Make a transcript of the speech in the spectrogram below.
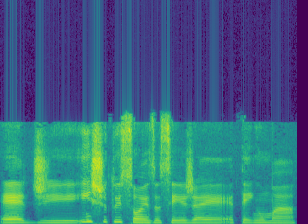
é de instituições, ou seja, é, tem uma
